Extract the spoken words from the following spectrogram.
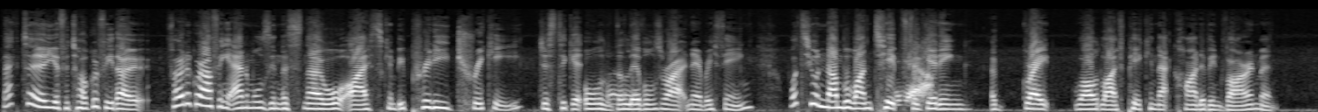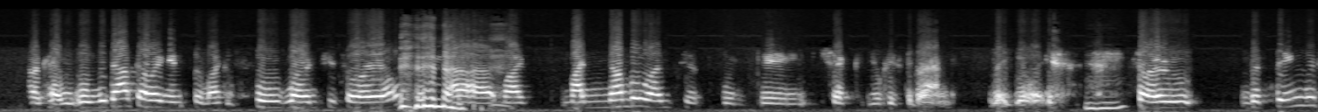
Back to your photography though. Photographing animals in the snow or ice can be pretty tricky just to get all of the mm. levels right and everything. What's your number one tip yeah. for getting a great wildlife pic in that kind of environment? Okay, well, without going into like a full blown tutorial, no. uh, my my number one tip would be check your histogram regularly. Mm-hmm. so the thing with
